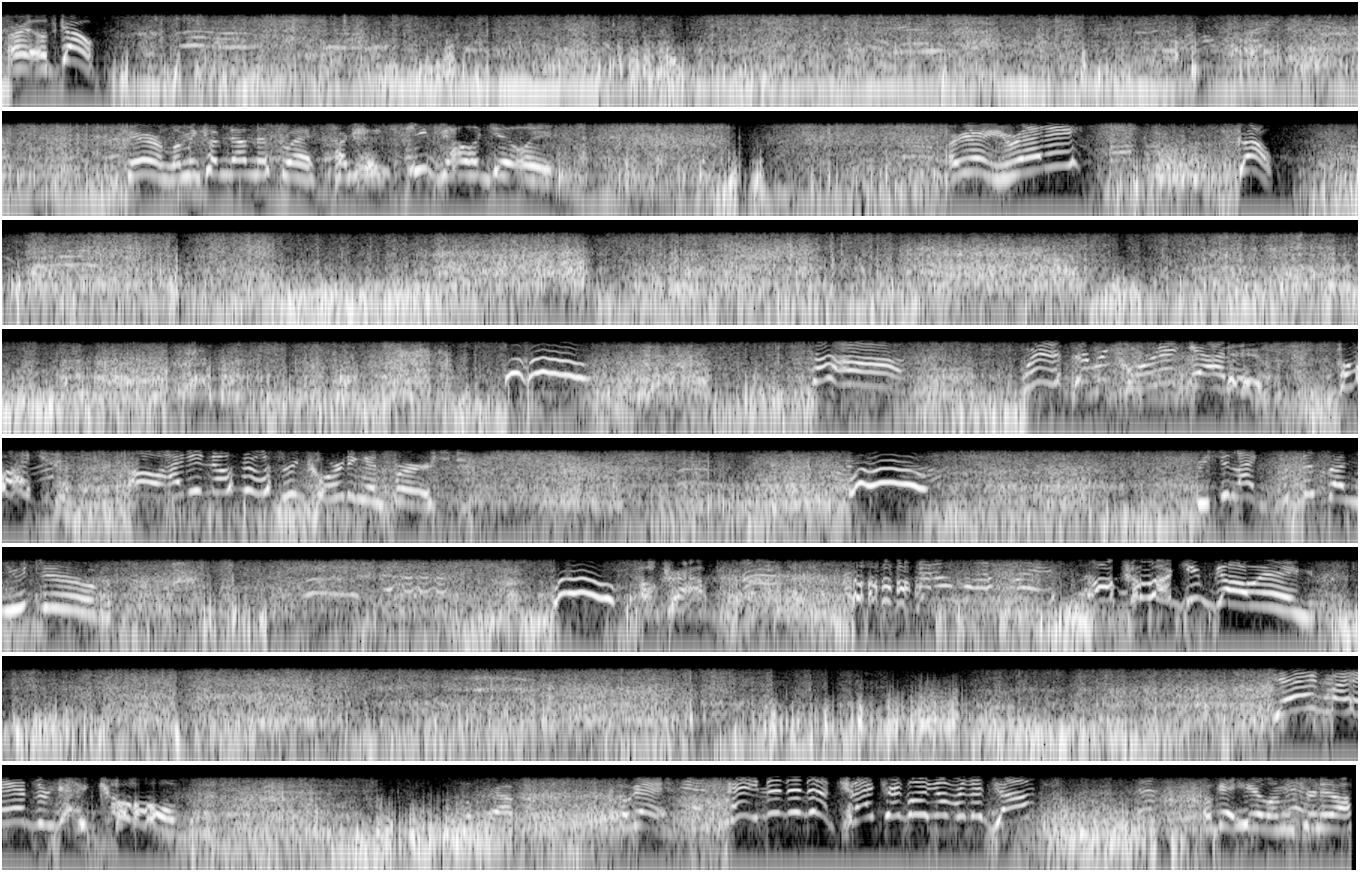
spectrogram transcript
Alright, let's go. Here, let me come down this way. I gotta ski delicately. Are you ready? Go! Woohoo! Ah! Wait, is it recording? Yeah, it is. I'm like, oh, I didn't know if it was recording at first. Woohoo! We should like put this on YouTube. Woo! Oh crap! oh come on, keep going! Dang, my hands are getting cold! Okay, here, let me turn it off.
